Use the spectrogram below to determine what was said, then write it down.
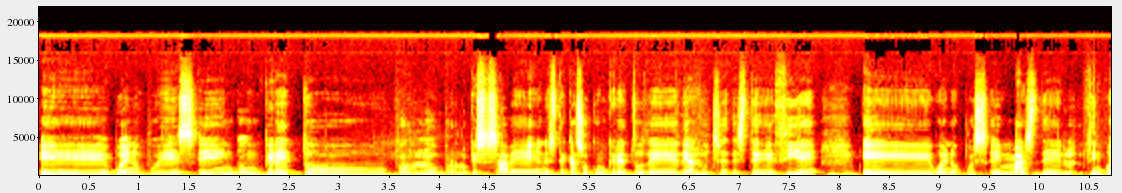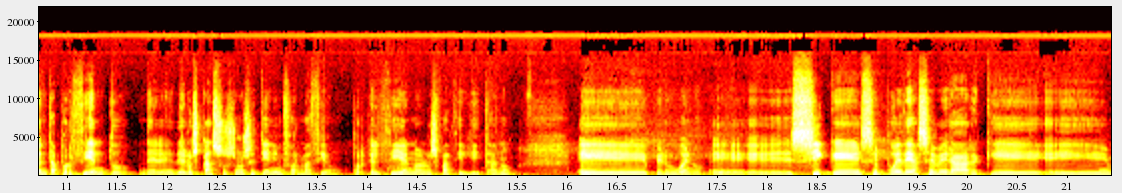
Eh, bueno, pues en concreto, por lo, por lo que se sabe en este caso concreto de, de Aluche, de este CIE, eh, bueno, pues en más del 50% de, de los casos no se tiene información, porque el CIE no los facilita, ¿no? Eh, pero bueno, eh, sí que se puede aseverar que eh,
